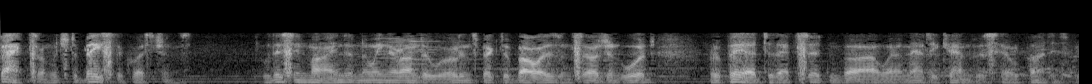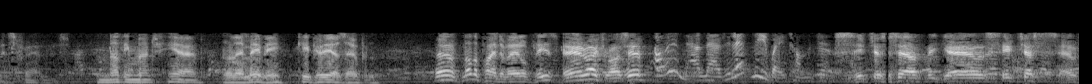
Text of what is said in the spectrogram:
facts on which to base the questions. With this in mind, and knowing their underworld, Inspector Bowers and Sergeant Wood repaired to that certain bar where Natty Canvas held parties for his friends. Nothing much here. Well, there may be. Keep your ears open. Uh, another pint of ale, please. Eh, right you are, sir. Oh, now, Larry, let me wait on the gentleman. Sit yourself, Miguel. Sit yourself.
